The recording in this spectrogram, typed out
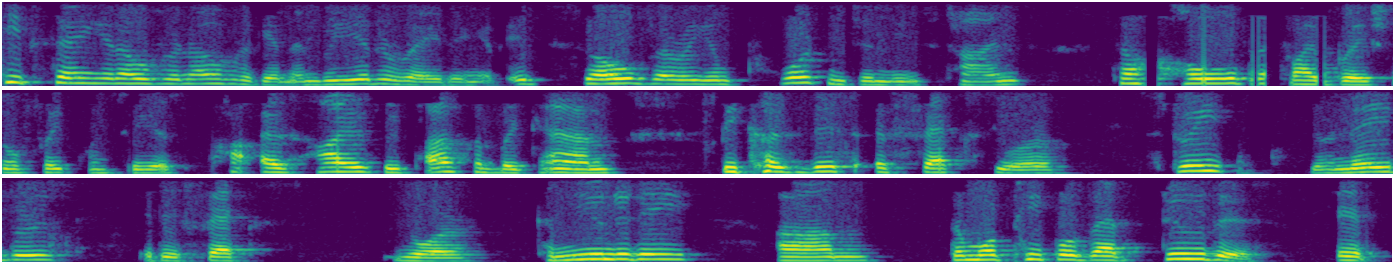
keep saying it over and over again and reiterating it. It's so very important in these times to hold that vibrational frequency as, as high as we possibly can because this affects your street, your neighbors, it affects your community. Um, the more people that do this, it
